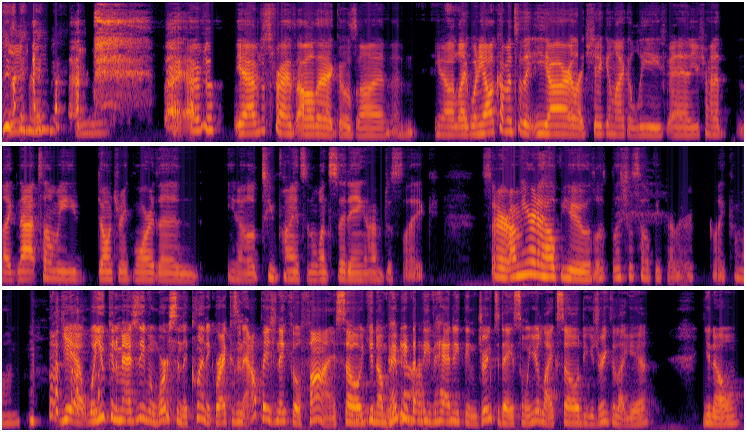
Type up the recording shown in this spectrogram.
mm-hmm. I, I'm just yeah, I'm just surprised all that goes on, and you know, like when y'all come into the ER like shaking like a leaf, and you're trying to like not tell me you don't drink more than you know two pints in one sitting. I'm just like, sir, I'm here to help you. Let's, let's just help each other. Like, come on. yeah, well, you can imagine it's even worse in the clinic, right? Because in the outpatient they feel fine. So you know, maybe yeah. they've not even had anything to drink today. So when you're like, so do you drink? They're like, yeah. You know,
